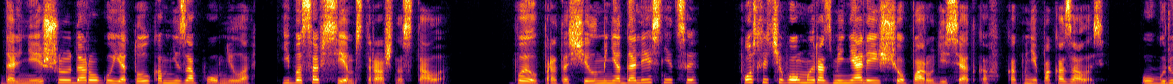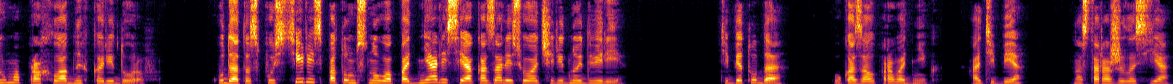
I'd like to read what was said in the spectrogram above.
Дальнейшую дорогу я толком не запомнила, ибо совсем страшно стало. Вэл протащил меня до лестницы, после чего мы разменяли еще пару десятков, как мне показалось, угрюмо прохладных коридоров. Куда-то спустились, потом снова поднялись и оказались у очередной двери. — Тебе туда, — указал проводник. — А тебе? — насторожилась я.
